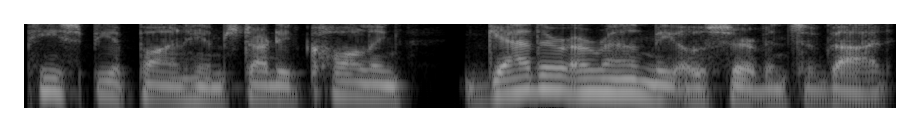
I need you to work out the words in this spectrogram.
peace be upon him, started calling, Gather around me, O servants of God,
